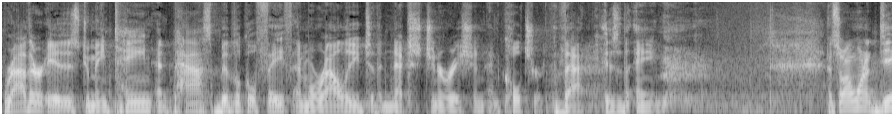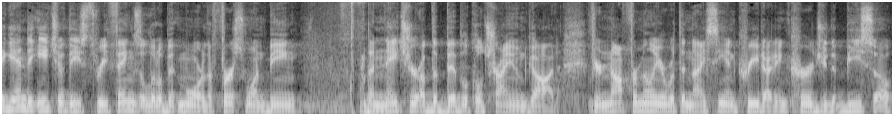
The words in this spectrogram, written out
Rather, it is to maintain and pass biblical faith and morality to the next generation and culture. That is the aim. And so I want to dig into each of these three things a little bit more. The first one being the nature of the biblical triune God. If you're not familiar with the Nicene Creed, I'd encourage you to be so.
